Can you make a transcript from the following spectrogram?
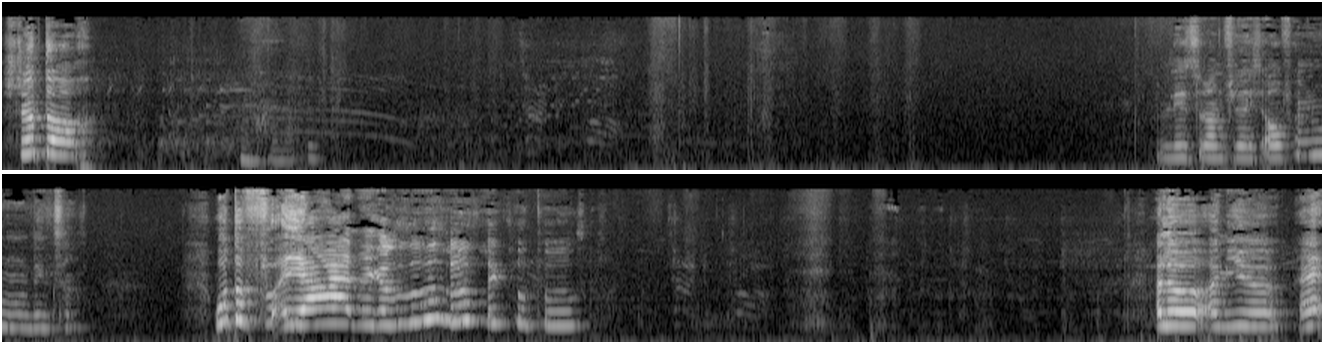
Stirb doch! Nein, nein. Lädst du dann vielleicht auf, wenn du links hast? What the fuck? Ja, Digga, das ist echt so doof. Hallo, I'm here. Hä,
